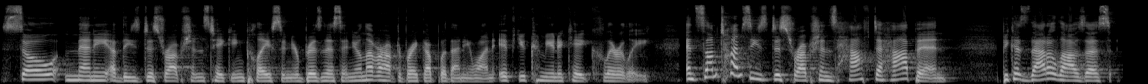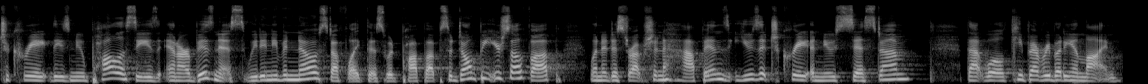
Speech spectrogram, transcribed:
so many of these disruptions taking place in your business, and you'll never have to break up with anyone if you communicate clearly. And sometimes these disruptions have to happen because that allows us to create these new policies in our business. We didn't even know stuff like this would pop up. So don't beat yourself up when a disruption happens. Use it to create a new system that will keep everybody in line,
